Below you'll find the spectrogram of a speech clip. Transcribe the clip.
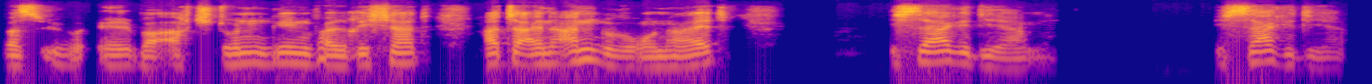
was über, über acht Stunden ging, weil Richard hatte eine Angewohnheit. Ich sage dir, ich sage dir,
